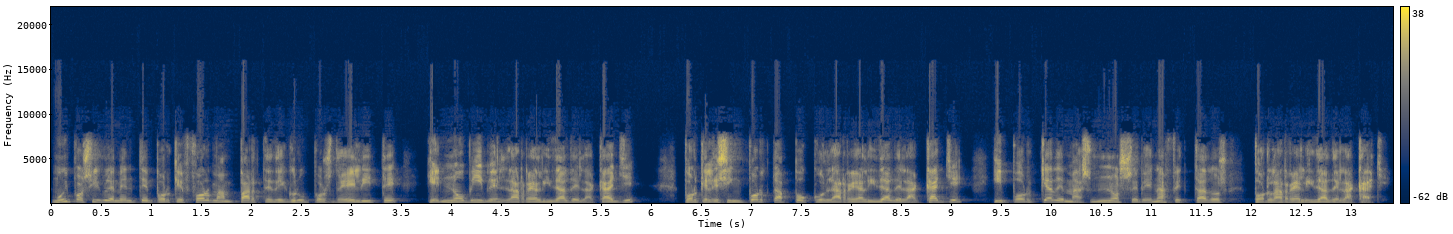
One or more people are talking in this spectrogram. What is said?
muy posiblemente porque forman parte de grupos de élite que no viven la realidad de la calle, porque les importa poco la realidad de la calle y porque además no se ven afectados por la realidad de la calle.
